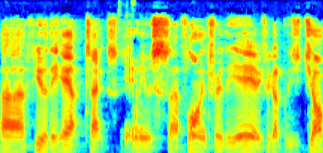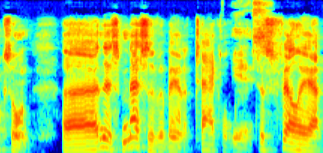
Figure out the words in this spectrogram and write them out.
uh, a few of the outtakes Yeah. when he was uh, flying through the air. He forgot to put his jocks on, uh, and this massive amount of tackle Yes. just fell out.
